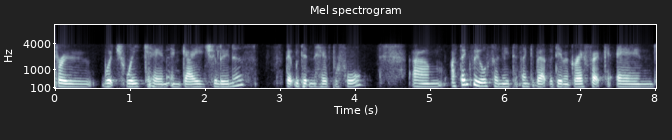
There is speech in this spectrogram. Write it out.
through which we can engage learners that we didn't have before. Um, I think we also need to think about the demographic and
